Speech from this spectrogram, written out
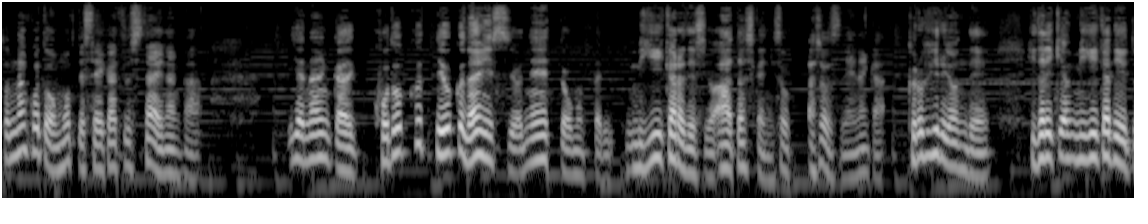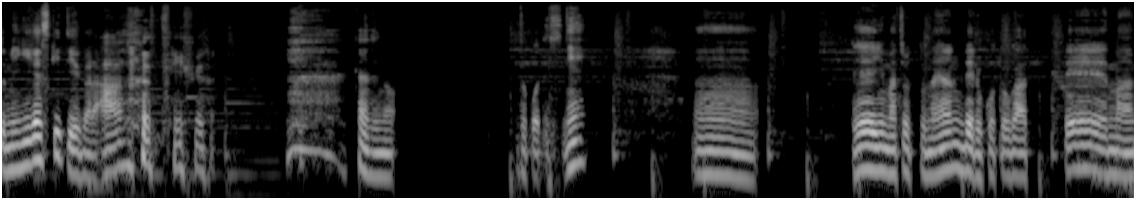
そんなことを思って生活したい、なんか、いや、なんか、孤独って良くないですよね、って思ったり。右からですよ。あ、確かに、そう、あ、そうですね。なんか、プロフィール読んで、左か右かで言うと右が好きって言うから、ああ、っていう感じの、とこですね。うん。で、今ちょっと悩んでることがあって、まあ、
